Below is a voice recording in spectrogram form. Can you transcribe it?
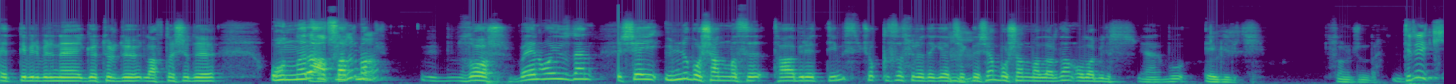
etti birbirine götürdü, laf taşıdı. Onları Unutulur atlatmak zor. Ben o yüzden şey ünlü boşanması tabir ettiğimiz çok kısa sürede gerçekleşen boşanmalardan olabilir. Yani bu evlilik sonucunda. Direkt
